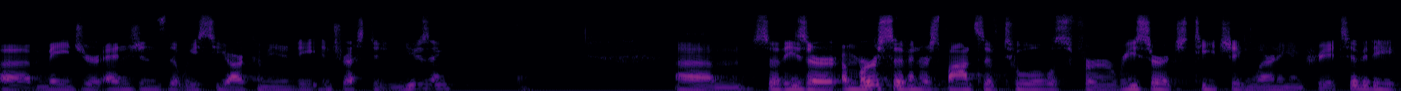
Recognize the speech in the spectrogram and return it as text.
uh, major engines that we see our community interested in using. Um, so these are immersive and responsive tools for research, teaching, learning, and creativity.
